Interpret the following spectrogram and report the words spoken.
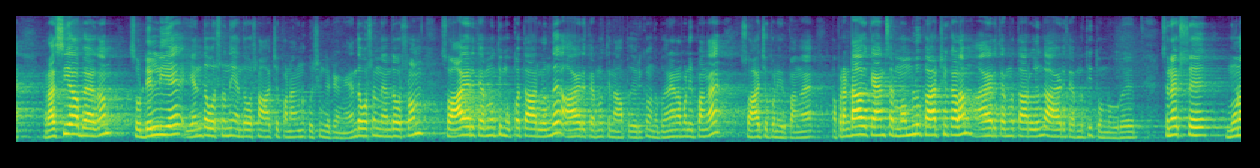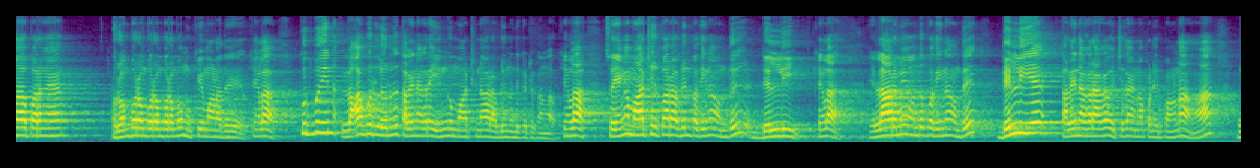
ரஷ்யா பேகம் ஸோ டெல்லியை எந்த வருஷம் எந்த வருஷம் ஆட்சி பண்ணாங்கன்னு கொஸ்டின் கேட்டிருக்காங்க. எந்த வருஷம் எந்த வருஷம்? ஸோ ஆயிரத்தி இரநூத்தி முப்பத்தாறுலேருந்து ஆயிரத்தி இரநூத்தி நாற்பது வரைக்கும் வந்து பார்த்தீங்கன்னா என்ன பண்ணியிருப்பாங்க ஸோ ஆட்சி பண்ணியிருப்பாங்க அப்போ ரெண்டாவது கேன்சர் மம்லுக் ஆட்சி காலம் ஆயிரத்தி இரநூத்தாறுலேருந்து ஆயிரத்தி இரநூத்தி தொண்ணூறு. ஸோ நெக்ஸ்ட்டு மூணாவது பாருங்கள் ரொம்ப ரொம்ப ரொம்ப ரொம்ப முக்கியமானது ஓகேங்களா குத்புதீன் லாகூர்லேருந்து தலைநகரை எங்கே மாற்றினார் அப்படின்னு வந்து கேட்டிருக்காங்க. ஓகேங்களா? ஸோ எங்கே மாற்றிருப்பார் அப்படின்னு பார்த்தீங்கன்னா வந்து டெல்லி. ஓகேங்களா? எல்லாருமே வந்து பார்த்தீங்கன்னா வந்து டெல்லியே தலைநகராக வச்சு தான் என்ன பண்ணியிருப்பாங்கன்னா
